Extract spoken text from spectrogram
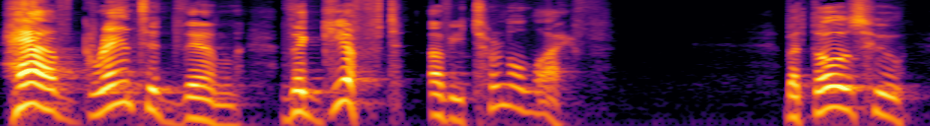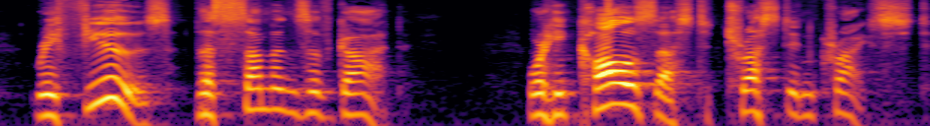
have granted them the gift of eternal life. But those who refuse the summons of God where he calls us to trust in Christ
